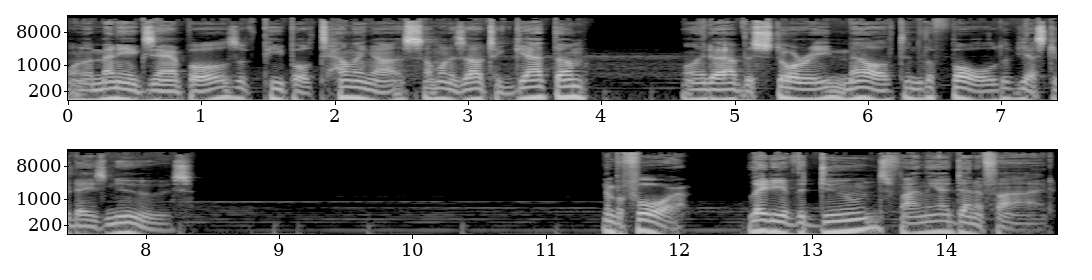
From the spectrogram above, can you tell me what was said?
one of the many examples of people telling us someone is out to get them, only to have the story melt into the fold of yesterday's news. Number 4. Lady of the Dunes finally identified.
